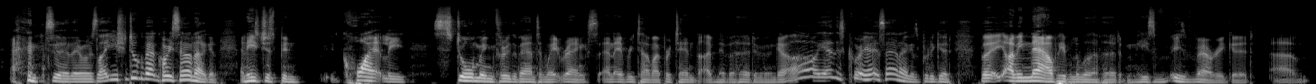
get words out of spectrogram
and uh, they was like, "You should talk about Corey Sandhagen," and he's just been quietly storming through the bantamweight ranks. And every time I pretend that I've never heard of him, and go, "Oh yeah, this Corey Sandhagen is pretty good." But I mean, now people will have heard of him. He's he's very good. Um,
